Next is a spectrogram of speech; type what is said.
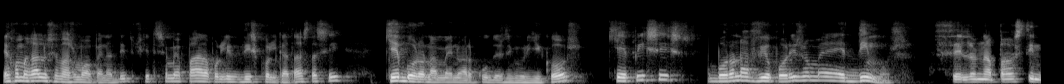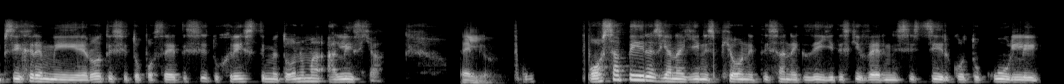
έχω μεγάλο σεβασμό απέναντί τους γιατί σε μια πάρα πολύ δύσκολη κατάσταση και μπορώ να μένω αρκούντος δημιουργικός και επίσης μπορώ να βιοπορίζομαι εντύμως. Θέλω να πάω στην ψύχρεμη ερώτηση τοποθέτηση του χρήστη με το όνομα Αλήθεια. Τέλειο. Πόσα πήρες για να γίνεις πιόνι της ανεκδίγητης κυβέρνησης τσίρκο του Κούλι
